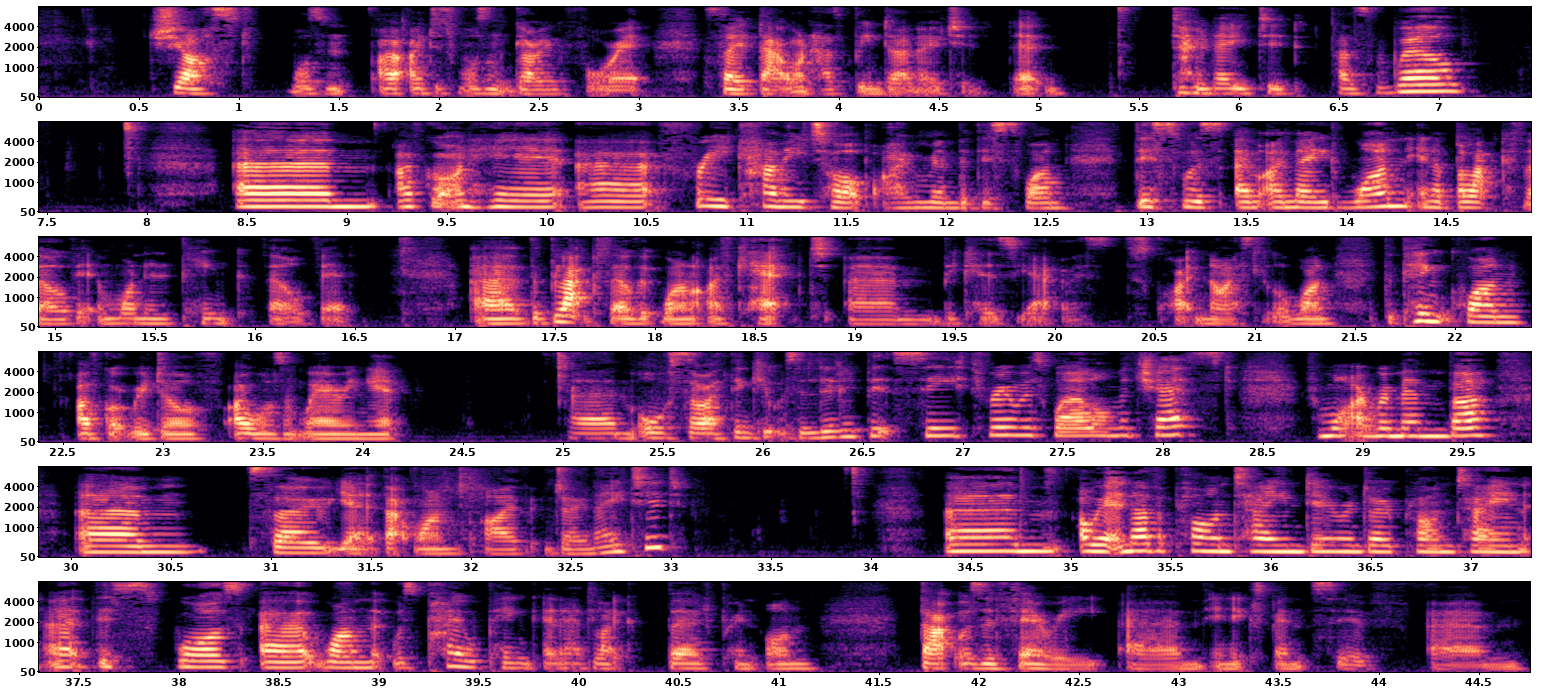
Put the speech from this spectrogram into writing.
just wasn't, I, I just wasn't going for it. So that one has been donated, uh, donated as well. Um, I've got on here uh, free cami top. I remember this one. This was, um, I made one in a black velvet and one in a pink velvet. Uh, the black velvet one I've kept um, because, yeah, it's just quite a nice little one. The pink one I've got rid of. I wasn't wearing it. Um, also, I think it was a little bit see-through as well on the chest from what I remember. Um, so, yeah, that one I've donated. Um, oh yeah, another plantain, Deer and Doe plantain. Uh, this was uh, one that was pale pink and had like bird print on. That was a very um, inexpensive, um,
